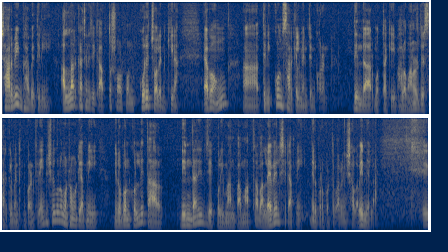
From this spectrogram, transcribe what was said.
সার্বিকভাবে তিনি আল্লাহর কাছে নিজেকে আত্মসমর্পণ করে চলেন কিনা। এবং তিনি কোন সার্কেল মেনটেন করেন? দিনদার, মোত্তাকি, ভালো মানুষদের সার্কেল মেনটেন করেন কিনা? এই বিষয়গুলো মোটামুটি আপনি নিরূপণ করলে তার দিনদারির যে পরিমাণ বা মাত্রা বা লেভেল সেটা আপনি নিরূপণ করতে পারবেন ইনশাল্লাহ বিদিনিল্লাহ এই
